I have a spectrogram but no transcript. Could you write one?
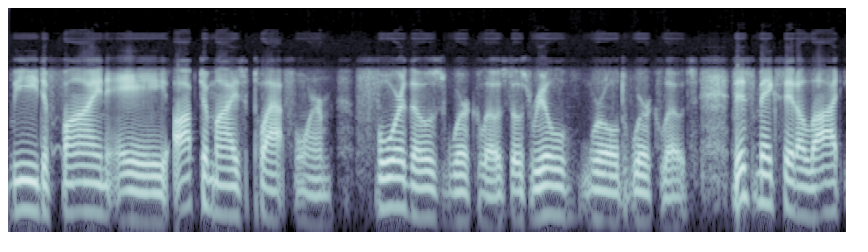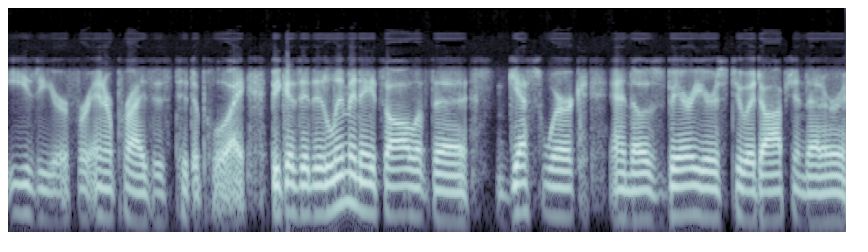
we define a optimized platform for those workloads, those real world workloads. This makes it a lot easier for enterprises to deploy because it eliminates all of the guesswork and those barriers to adoption that are,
